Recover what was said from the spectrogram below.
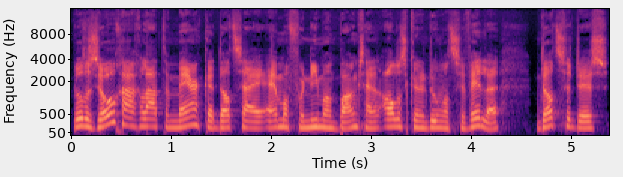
wilde zo graag laten merken dat zij helemaal voor niemand bang zijn... en alles kunnen doen wat ze willen... dat ze dus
